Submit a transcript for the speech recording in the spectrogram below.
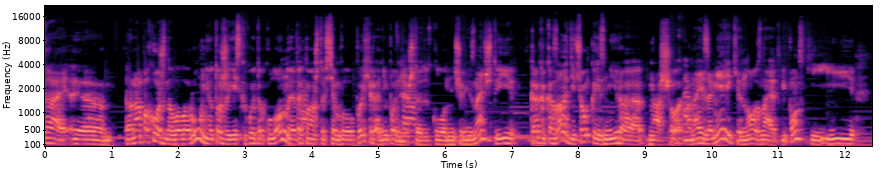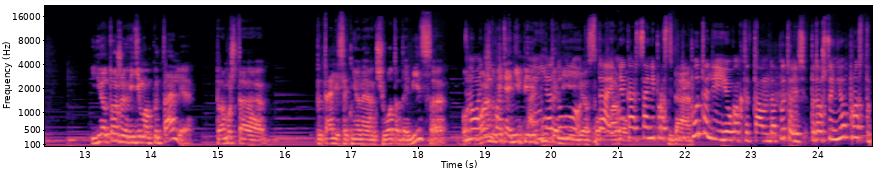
Да, э, она похожа на Лалару, у нее тоже есть какой-то кулон, но я так Да. понял, что всем было похер, они поняли, Да. что этот кулон ничего не значит. И, как оказалось, девчонка из мира нашего. Мгм. Она из Америки, но знает японский, и ее тоже, видимо, пытали, потому что пытались от нее, наверное, чего-то добиться. Вот. Но Может они быть, по- они перепутали думаю, ее с Да, и мне кажется, они просто Да. перепутали ее как-то там, допытались, потому что у нее просто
